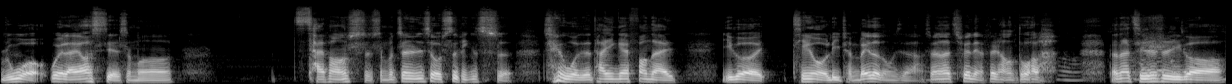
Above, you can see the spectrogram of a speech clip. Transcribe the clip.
如果未来要写什么采访史、什么真人秀视频史，这个我觉得它应该放在一个挺有里程碑的东西了。虽然它缺点非常多了，但它其实是一个，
